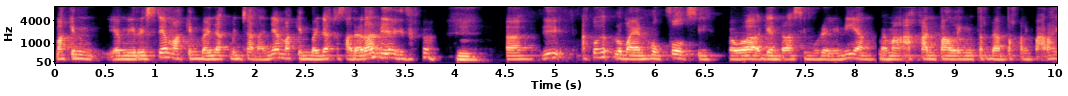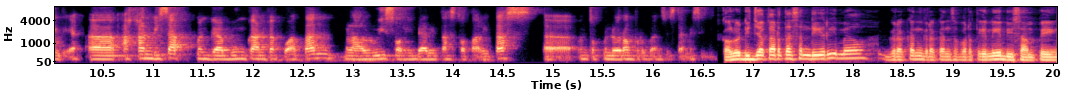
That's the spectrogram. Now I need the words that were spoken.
makin ya mirisnya makin banyak bencananya, makin banyak kesadarannya gitu. Hmm. Uh, jadi aku lumayan hopeful sih bahwa generasi muda ini yang memang akan paling terdampak paling parah gitu ya uh, akan bisa menggabungkan kekuatan melalui solidaritas totalitas uh, untuk mendorong perubahan sistemis ini. Kalau di Jakarta sendiri Mel, gerakan-gerakan seperti ini di samping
